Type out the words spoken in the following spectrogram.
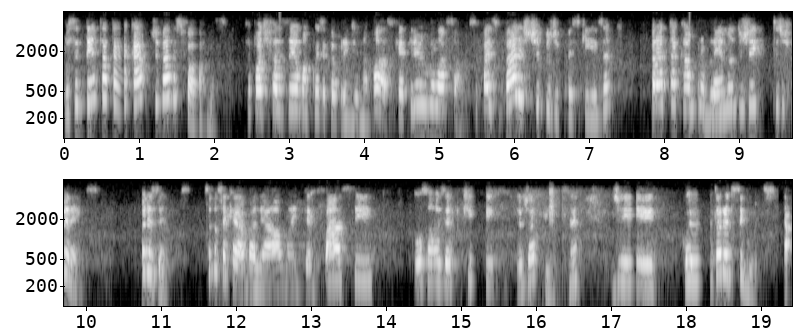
Você tenta atacar de várias formas. Você pode fazer uma coisa que eu aprendi na pós, que é triangulação. Você faz vários tipos de pesquisa para atacar um problema de jeitos diferentes. Por exemplo, se você quer avaliar uma interface, vou usar um exemplo que eu já fiz, né? De corretora de seguros. Tá.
